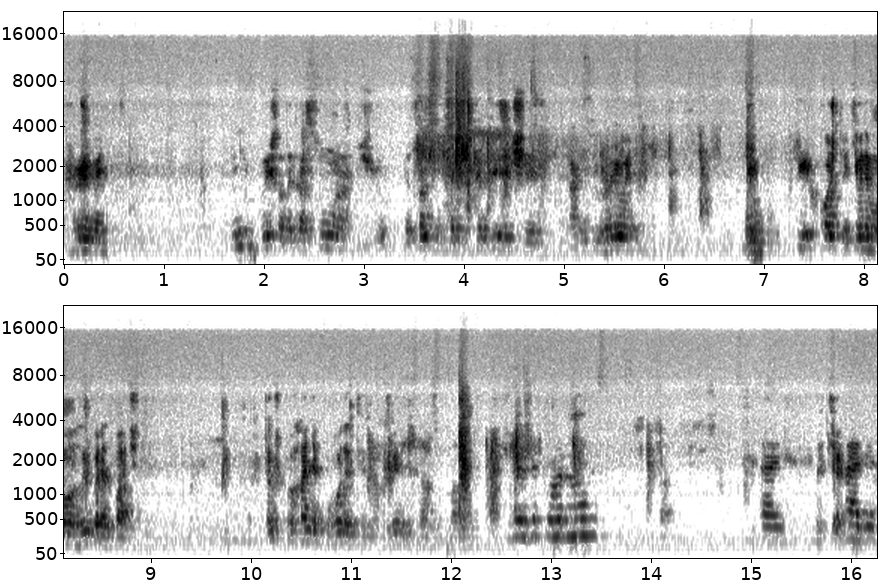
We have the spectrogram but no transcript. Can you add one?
гривень. Сума, що 574 тисячі гривень тих коштів, які вони могли передбачити. Також прохання погодити на зміни фінансового плану. Ви вже повернулись? Так. Дякую.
